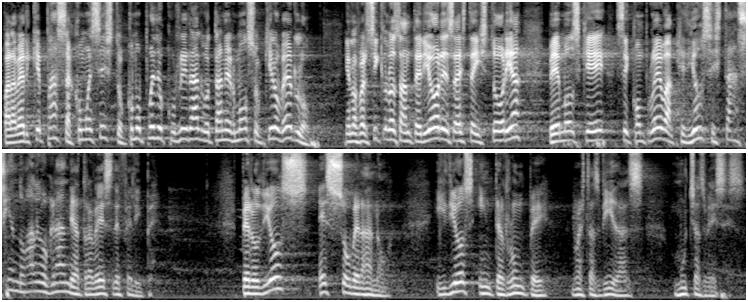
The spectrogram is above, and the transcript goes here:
para ver qué pasa, cómo es esto, cómo puede ocurrir algo tan hermoso, quiero verlo. Y en los versículos anteriores a esta historia vemos que se comprueba que Dios está haciendo algo grande a través de Felipe. Pero Dios es soberano y Dios interrumpe nuestras vidas muchas veces.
